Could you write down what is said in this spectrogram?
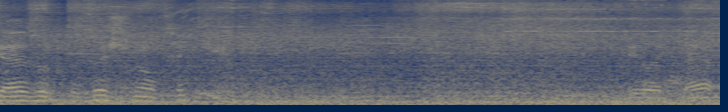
Guys with positional thinking. Be like that.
